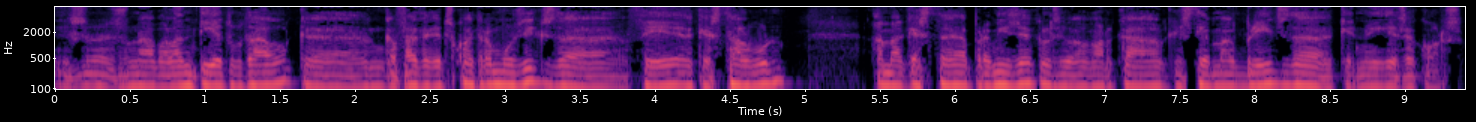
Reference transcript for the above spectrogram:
És, és una valentia total que han agafat aquests quatre músics de fer aquest àlbum amb aquesta premissa que els va marcar el Christian McBride de que no hi hagués acords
